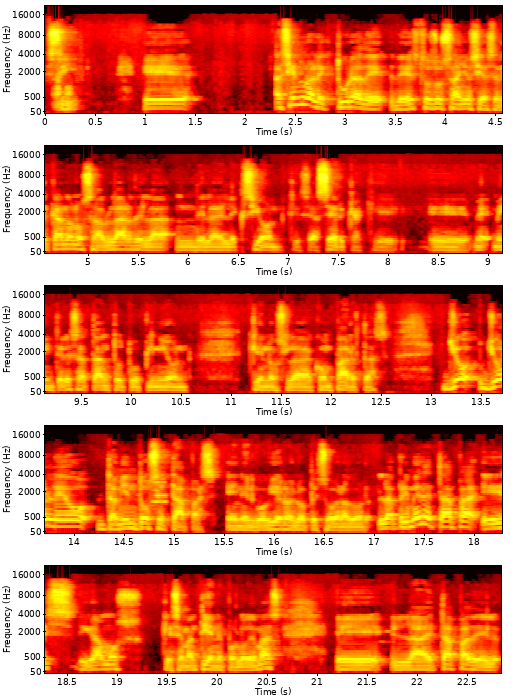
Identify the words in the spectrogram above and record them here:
Sí. Eh, haciendo una lectura de, estos dos años y acercándonos a hablar de la, de la elección que se acerca, que eh, me, me, interesa tanto tu opinión, que nos la compartas. Yo, yo leo también dos etapas en el gobierno de López Obrador. La primera etapa es, digamos, que se mantiene por lo demás, eh, la etapa del,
